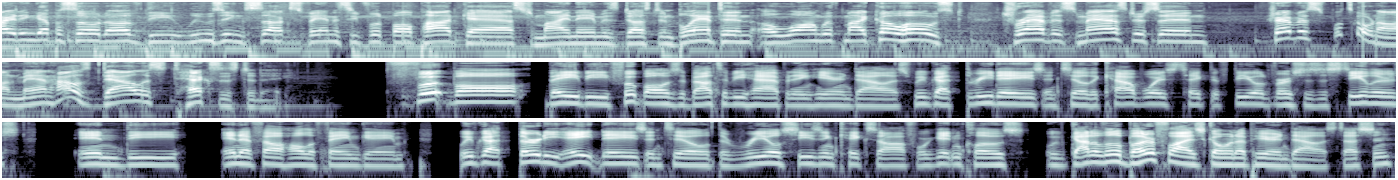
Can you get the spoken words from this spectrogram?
exciting episode of the Losing Sucks Fantasy Football Podcast. My name is Dustin Blanton, along with my co-host Travis Masterson. Travis, what's going on, man? How's Dallas, Texas today? Football, baby. Football is about to be happening here in Dallas. We've got three days until the Cowboys take the field versus the Steelers in the NFL Hall of Fame game. We've got 38 days until the real season kicks off. We're getting close. We've got a little butterflies going up here in Dallas, Dustin.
